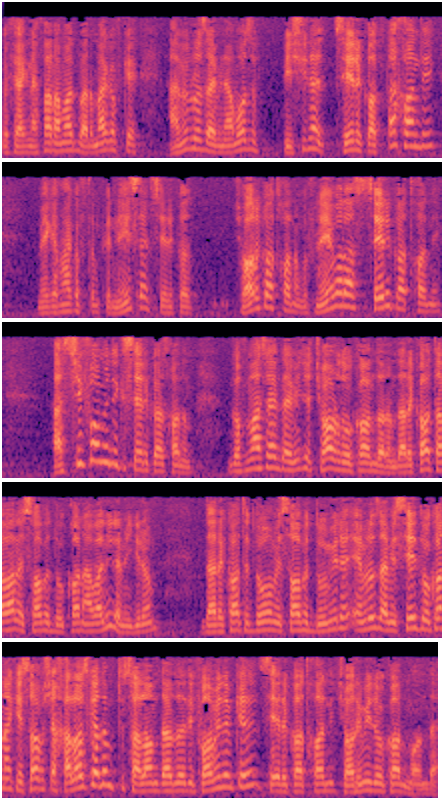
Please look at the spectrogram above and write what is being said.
گفت یک نفر آمد بر ما گفت که همین روز این نماز پیشین سه رکعت نخواندی میگه من گفتم که نه صاحب سه رکعت چهار رکعت خواندم گفت نه ولی سه رکعت خواندی از چی فهمیدی که سه رکعت خواندم گفت من صاحب در اینجا چهار دکان دارم. در رکعت اول حساب دکان اولی رو می‌گیرم. در رکعت دوم حساب دو میره. امروز همین سه دکان که حسابش خلاص کردم تو سلام در دادی فهمیدم که سه رکعت خواندی چهارمی دکان مونده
